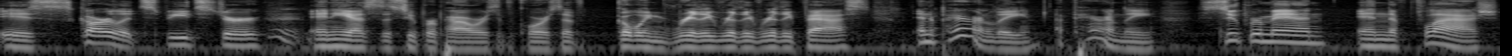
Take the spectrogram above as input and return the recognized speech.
is Scarlet Speedster, hmm. and he has the superpowers, of course, of going really, really, really fast. And apparently, apparently, Superman and the Flash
